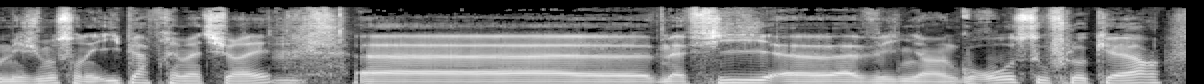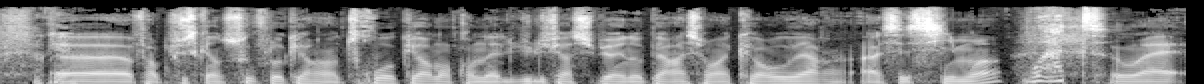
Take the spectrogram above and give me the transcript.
mes jumeaux sont nés hyper prématurés. Mm. Euh, ma fille euh, avait eu un gros souffle au cœur. Euh, enfin plus qu'un souffle au cœur, un trou au cœur. Donc on a dû lui faire subir une opération à cœur ouvert à ses six mois. What? Ouais.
